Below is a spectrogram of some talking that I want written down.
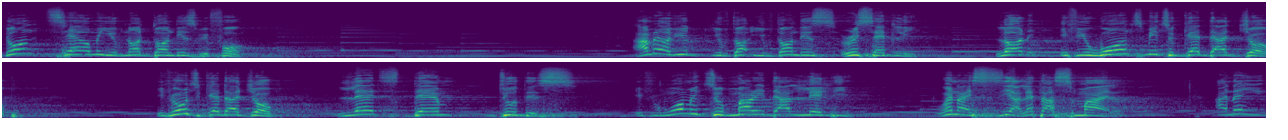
Don't tell me you've not done this before. How many of you you've done you've done this recently? Lord, if you want me to get that job, if you want to get that job, let them do this. If you want me to marry that lady, when I see her, let her smile. And then you,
